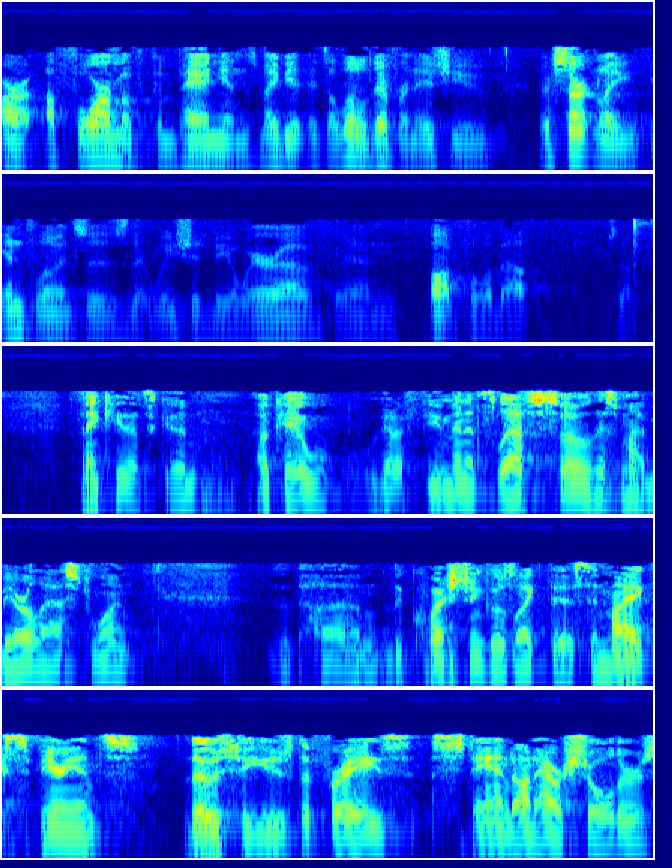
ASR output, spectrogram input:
are a form of companions. Maybe it's a little different issue. There's certainly influences that we should be aware of and thoughtful about. So. Thank you. That's good. Okay, we've got a few minutes left, so this might be our last one. Um, the question goes like this In my experience, those who use the phrase stand on our shoulders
